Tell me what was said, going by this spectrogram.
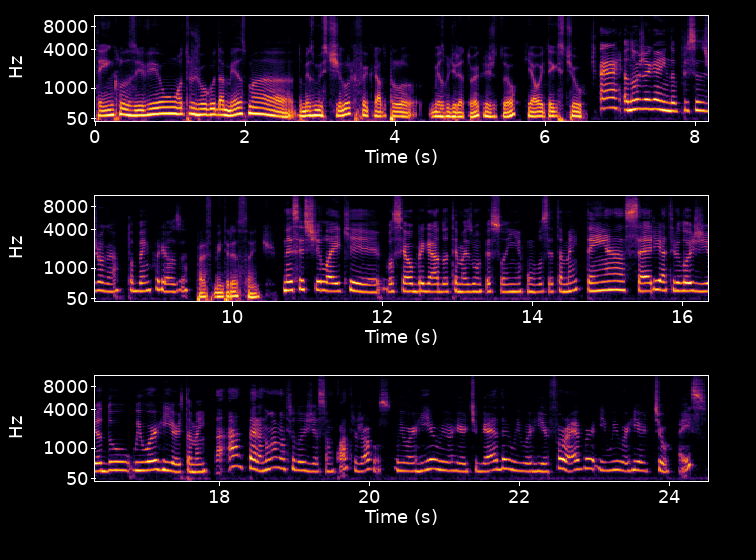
Tem inclusive um outro jogo da mesma, do mesmo estilo, que foi criado pelo mesmo diretor, acredito eu, que é o It Takes Two. É, eu não joguei ainda, eu preciso jogar. Tô bem curiosa. Parece bem interessante. Nesse estilo aí que você é obrigado a ter mais uma pessoinha com você também, tem a série, a trilogia do We Were Here também. Ah, ah, pera, não é uma trilogia, são quatro jogos? We Were Here, We Were Here Together, We Were Here Forever e We Were Here Too. É isso?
